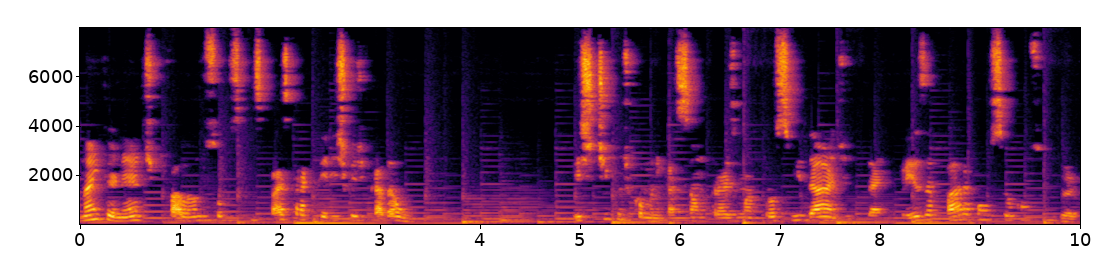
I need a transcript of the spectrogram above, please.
na internet falando sobre as principais características de cada um. Este tipo de comunicação traz uma proximidade da empresa para com o seu consumidor.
